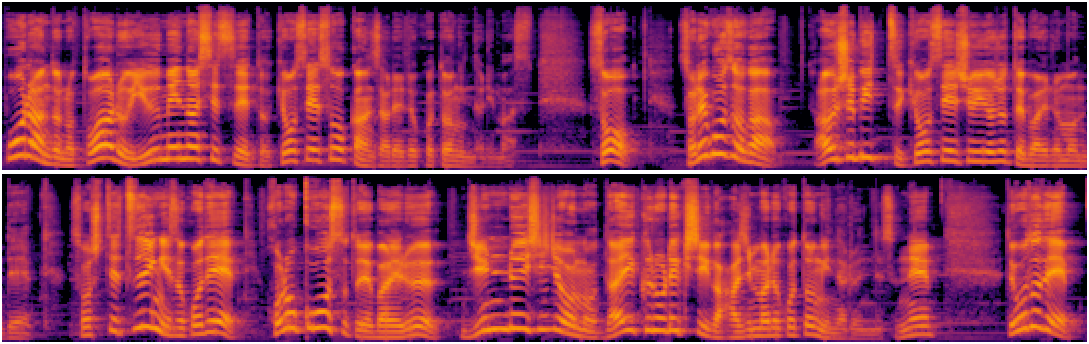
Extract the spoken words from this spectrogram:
ポーランドのとある有名な施設へと強制送還されることになります。そう。それこそがアウシュビッツ強制収容所と呼ばれるもんでそしてついにそこでホロコーストと呼ばれる人類史上の大黒歴史が始まることになるんですね。ということで、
